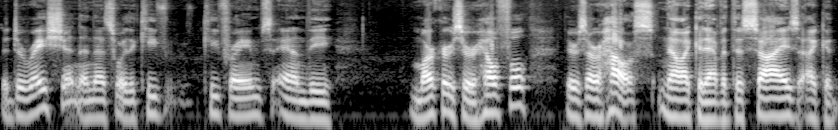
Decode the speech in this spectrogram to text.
the duration and that's where the key keyframes and the markers are helpful. There's our house. Now I could have it this size. I could,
